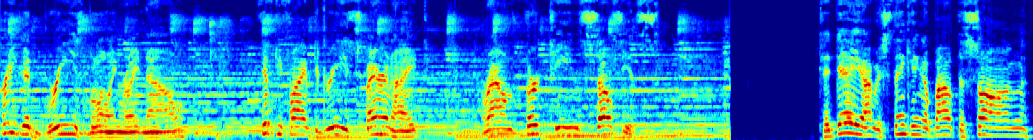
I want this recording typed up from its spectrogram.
pretty good breeze blowing right now. 55 degrees Fahrenheit, around 13 Celsius. Today I was thinking about the song,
